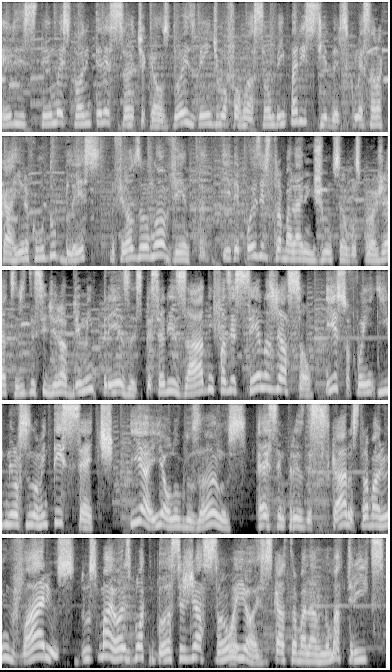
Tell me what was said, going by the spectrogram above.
eles têm uma história interessante, que ó, os dois vêm de uma formação bem parecida. Eles começaram a carreira como dublês no final dos anos 90 e depois eles trabalharem juntos em alguns projetos, eles decidiram abrir uma empresa especializada em fazer cenas de ação. Isso foi em 1997. E aí, ao longo dos anos, essa empresa desses caras trabalhou em vários dos maiores blockbusters de ação aí, ó. Esses caras trabalharam no Matrix,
